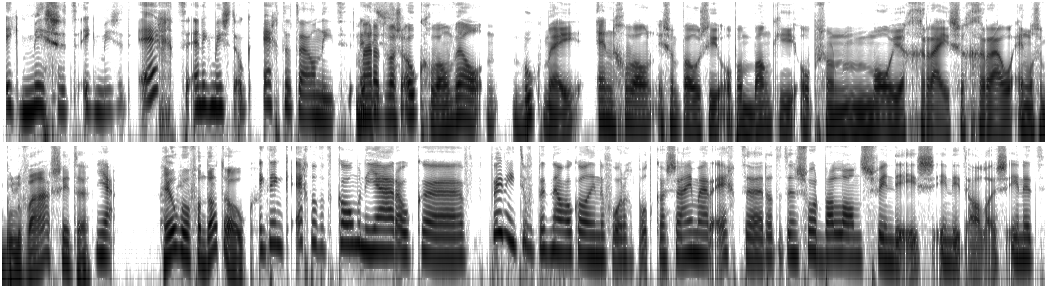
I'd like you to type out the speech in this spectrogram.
Ik mis het. Ik mis het echt. En ik mis het ook echt totaal niet. Maar het is- was ook gewoon wel een boek mee. En gewoon is een posie op een bankje op zo'n mooie grijze, grauwe Engelse boulevard zitten. Ja. Heel veel van dat ook. Ik denk echt dat het komende jaar ook... eh, ik weet niet of ik dat nou ook al in de vorige podcast zei... maar echt eh, dat het een soort balans vinden is in dit alles. In het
